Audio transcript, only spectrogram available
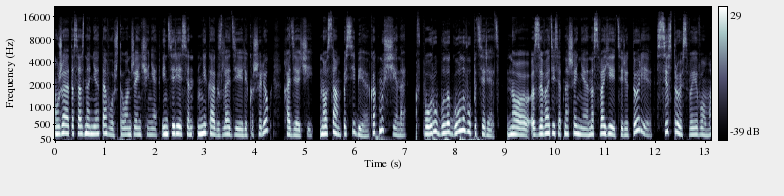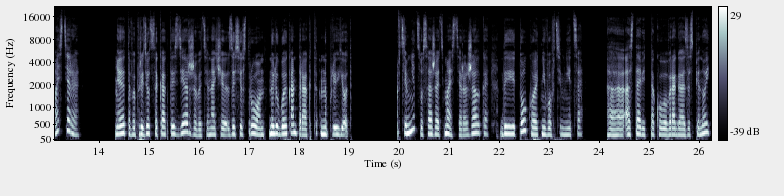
Уже от осознания того, что он женщине интересен не как злодей или кошелек ходячий, но сам по себе, как мужчина, впору было голову потерять. Но заводить отношения на своей территории с сестрой своего мастера Этого придется как-то сдерживать, иначе за сестру он на любой контракт наплюет. В темницу сажать мастера жалко, да и толку от него в темнице. А оставить такого врага за спиной?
